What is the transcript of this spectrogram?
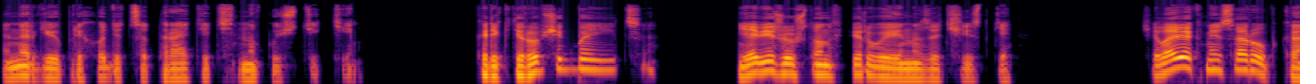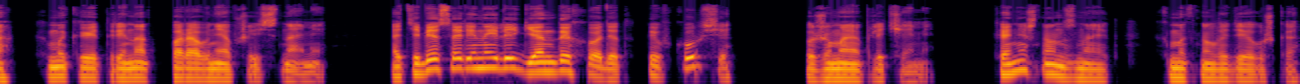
энергию приходится тратить на пустяки. Корректировщик боится. Я вижу, что он впервые на зачистке. «Человек-мясорубка», — хмыкает Ренат, поравнявшись с нами. «А тебе сариные легенды ходят, ты в курсе?» Пожимаю плечами. «Конечно, он знает», — хмыкнула девушка.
